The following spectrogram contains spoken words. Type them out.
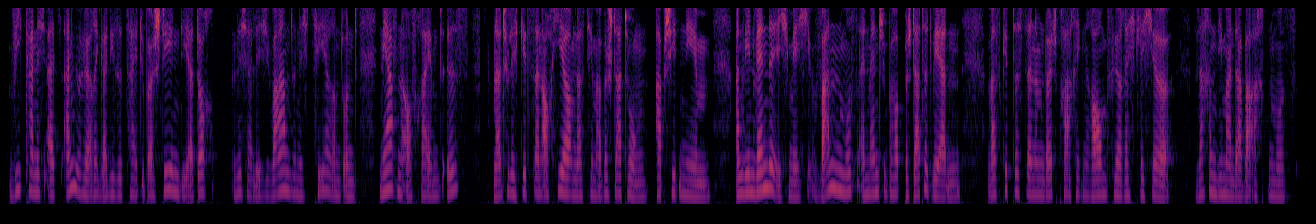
wie kann ich als Angehöriger diese Zeit überstehen, die ja doch sicherlich wahnsinnig zehrend und nervenaufreibend ist? Natürlich geht es dann auch hier um das Thema Bestattung, Abschied nehmen. An wen wende ich mich? Wann muss ein Mensch überhaupt bestattet werden? Was gibt es denn im deutschsprachigen Raum für rechtliche Sachen, die man da beachten muss?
